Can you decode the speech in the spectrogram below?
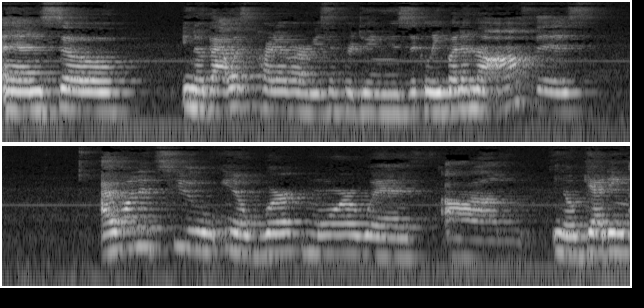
And so you know, that was part of our reason for doing musically. But in the office, I wanted to, you know, work more with, um, you know, getting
